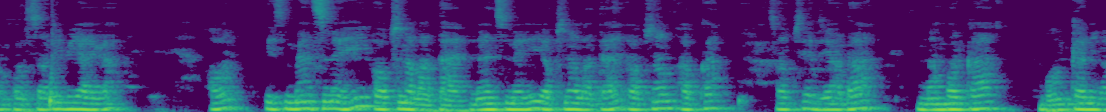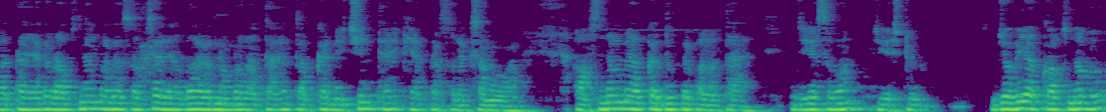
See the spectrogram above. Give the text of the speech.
कंपलसरी भी आएगा। और इस मेंस में ही ऑप्शनल आता है। मेंस में ही ऑप्शनल आता है। ऑप्शनल आपका सबसे ज़्यादा नंबर का भूमिका निभाता है। अगर ऑप्शनल में अगर सबसे ज़्यादा अगर नंबर आता है तो आपका निश्चिंत है कि आपका सिलेक्शन होगा। ऑप्शनल में आपका दो पेपर होता है। G S one G S two जो भी आपका ऑप्शनल हो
